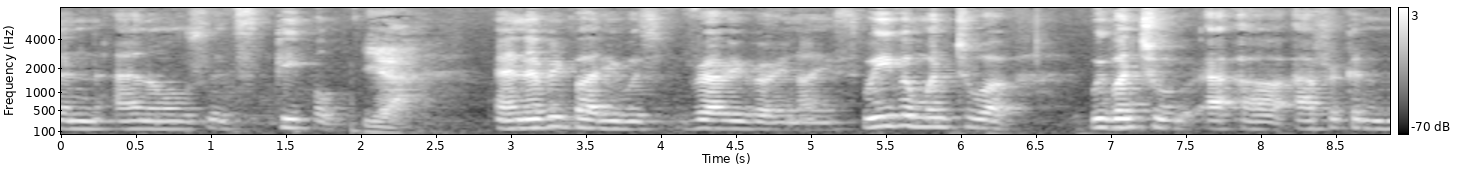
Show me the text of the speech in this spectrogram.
than animals. It's people, Yeah. and everybody was very very nice. We even went to a, we went to a, a African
